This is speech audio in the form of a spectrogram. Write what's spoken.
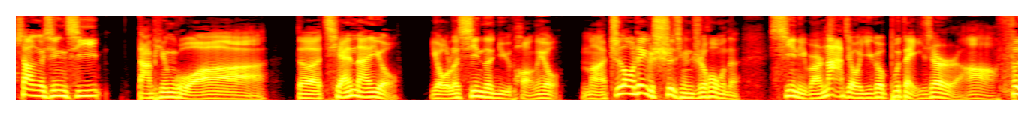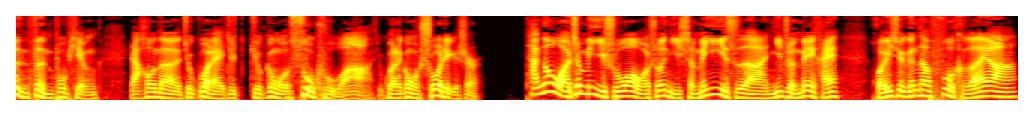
上个星期，大苹果的前男友有了新的女朋友。嘛，知道这个事情之后呢，心里边那叫一个不得劲儿啊，愤愤不平。然后呢，就过来就就跟我诉苦啊，就过来跟我说这个事儿。他跟我这么一说，我说你什么意思啊？你准备还回去跟他复合呀？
